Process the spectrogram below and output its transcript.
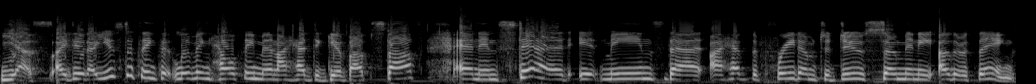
Yes, I did. I used to think that living healthy meant I had to give up stuff, and instead it means that I have the freedom to do so many other things.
